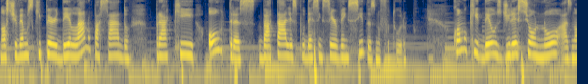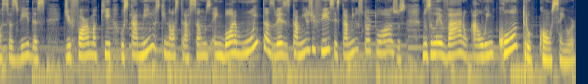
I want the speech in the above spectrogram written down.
nós tivemos que perder lá no passado para que outras batalhas pudessem ser vencidas no futuro. Como que Deus direcionou as nossas vidas de forma que os caminhos que nós traçamos, embora muitas vezes caminhos difíceis, caminhos tortuosos, nos levaram ao encontro com o Senhor.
